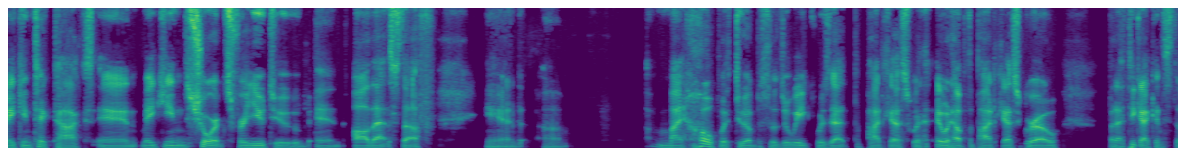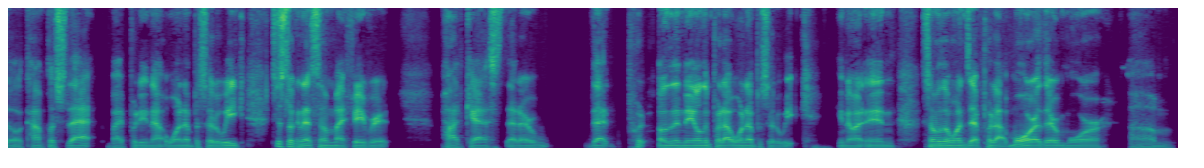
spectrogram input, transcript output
making TikToks and making shorts for YouTube and all that stuff. And um, my hope with two episodes a week was that the podcast would it would help the podcast grow. But I think I can still accomplish that by putting out one episode a week. Just looking at some of my favorite podcasts that are that put then they only put out one episode a week, you know, and some of the ones that put out more, they're more um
